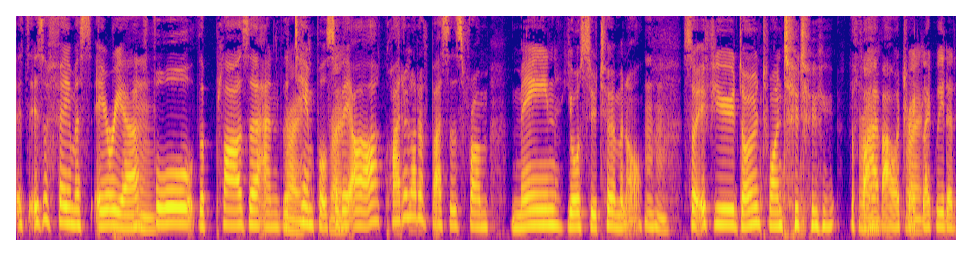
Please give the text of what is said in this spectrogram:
it, is a famous area for the plaza and the Mm. Right, temple. So right. there are quite a lot of buses from main Yosu terminal. Mm-hmm. So if you don't want to do the five hour trek right. Mm-hmm. like we did,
